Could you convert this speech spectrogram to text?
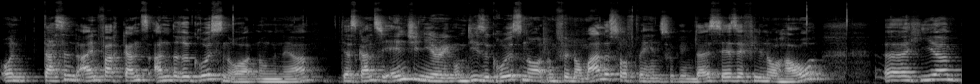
Und das sind einfach ganz andere Größenordnungen. Ja? Das ganze Engineering, um diese Größenordnung für normale Software hinzugeben, da ist sehr, sehr viel Know-how äh, hier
